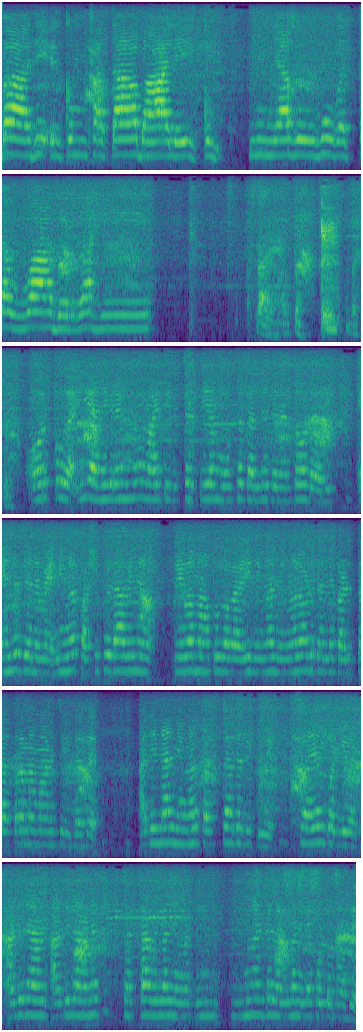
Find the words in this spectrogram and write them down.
بارئكم فتاب عليكم إنه هو التواب الرحيم ഓർക്കുക ഈ അനുഗ്രഹങ്ങളുമായി തിരിച്ചെത്തിയ മൂസ തന്റെ ജനത്തോടോടി എന്റെ ജനമേ നിങ്ങൾ പശുപിതാവിനെ ദൈവമാക്കുക വഴി നിങ്ങൾ നിങ്ങളോട് തന്നെ കടുത്ത അക്രമമാണ് ചെയ്തത്. അതിനാൽ നിങ്ങൾ പശ്ചാത്തപിക്കുവിൻ സ്വയം കൊല്ലുവൻ. അതിനാൽ അതിനാണ് സത്താവിങ്ങൾ നിങ്ങൾ നിങ്ങളുടെ നന്മ നിലകൊള്ളുന്നത്.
